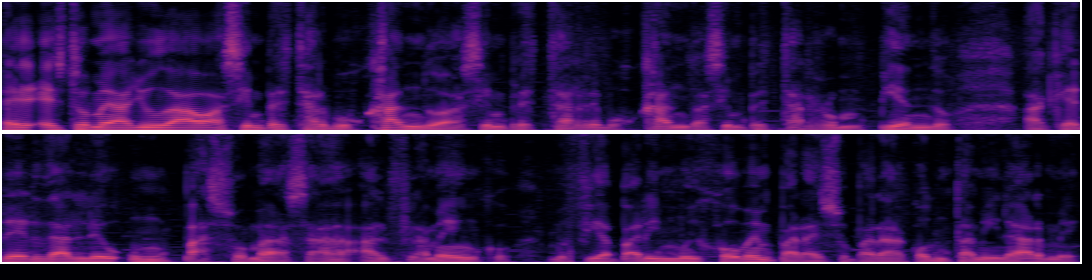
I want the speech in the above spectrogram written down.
eh, esto me ha ayudado a siempre estar buscando, a siempre estar rebuscando, a siempre estar rompiendo, a querer darle un paso más a- al flamenco. Me fui a París muy joven para eso, para contaminarme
